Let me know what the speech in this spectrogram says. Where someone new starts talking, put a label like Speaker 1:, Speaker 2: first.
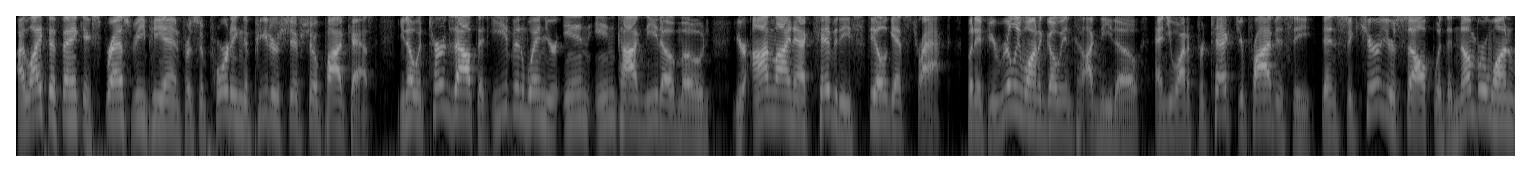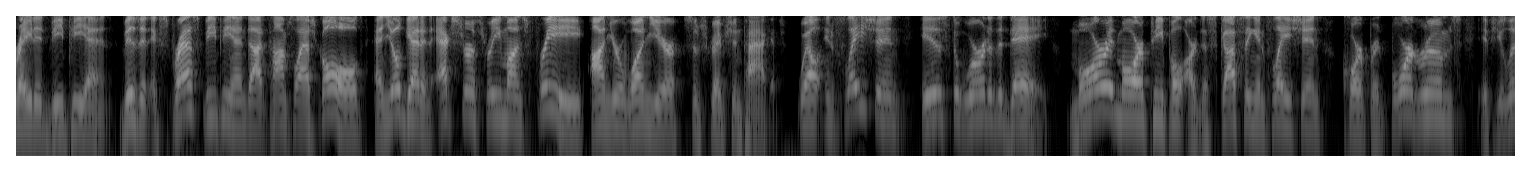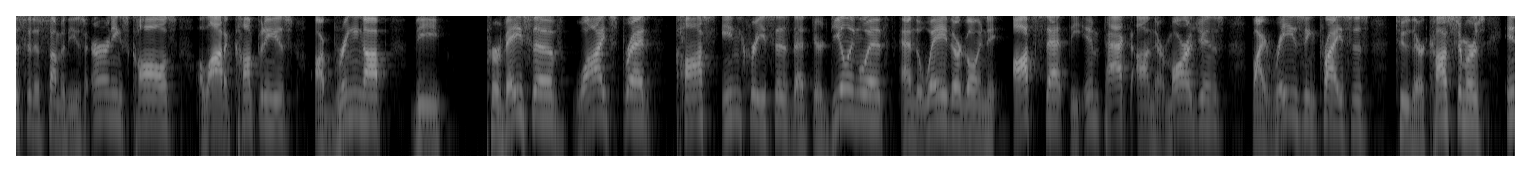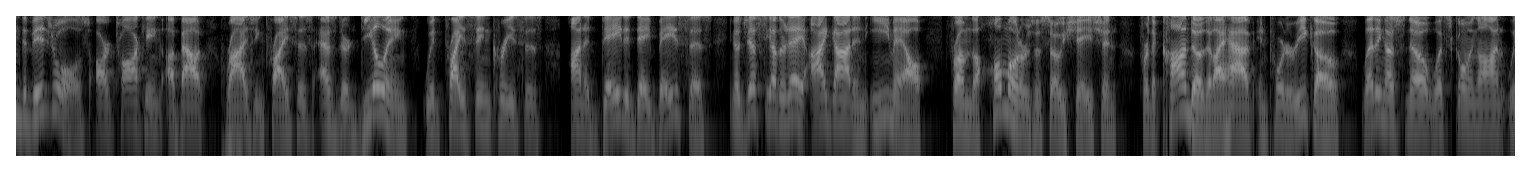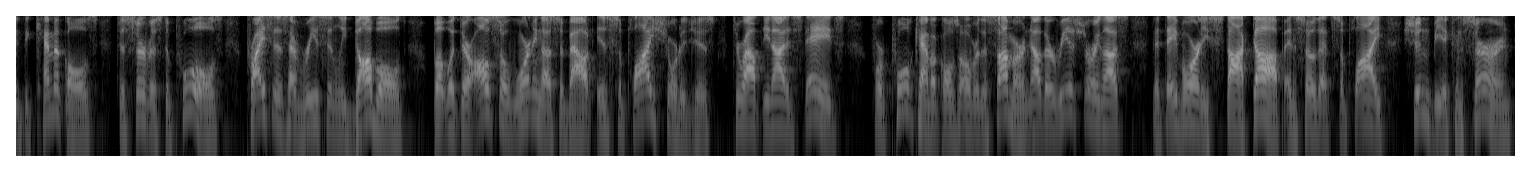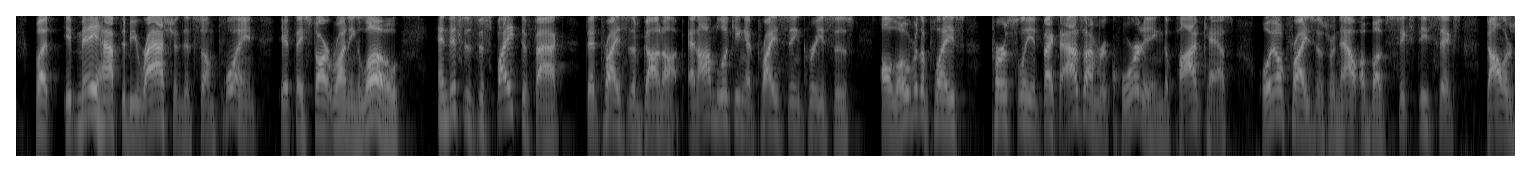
Speaker 1: I'd like to thank ExpressVPN for supporting the Peter Schiff Show podcast. You know, it turns out that even when you're in incognito mode, your online activity still gets tracked. But if you really want to go incognito and you want to protect your privacy, then secure yourself with the number one rated VPN. Visit expressvpn.com slash gold and you'll get an extra three months free on your one year subscription package. Well, inflation is the word of the day. More and more people are discussing inflation, corporate boardrooms. If you listen to some of these earnings calls, a lot of companies are bringing up the pervasive, widespread cost increases that they're dealing with and the way they're going to offset the impact on their margins by raising prices to their customers. Individuals are talking about rising prices as they're dealing with price increases on a day to day basis. You know, just the other day, I got an email from the Homeowners Association for the condo that I have in Puerto Rico, letting us know what's going on with the chemicals to service the pools. Prices have recently doubled, but what they're also warning us about is supply shortages throughout the United States for pool chemicals over the summer. Now, they're reassuring us that they've already stocked up, and so that supply shouldn't be a concern, but it may have to be rationed at some point if they start running low. And this is despite the fact that prices have gone up. And I'm looking at price increases all over the place personally. In fact, as I'm recording the podcast, oil prices are now above $66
